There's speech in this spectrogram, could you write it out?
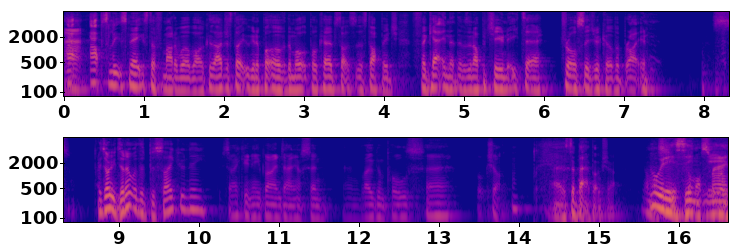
A- absolute snake stuff from Adam Wilborn because I just thought you were going to put over the multiple curb stops at the stoppage, forgetting that there was an opportunity to troll Sidgwick over Brighton. He's already done it with his Psycho knee. Busaiku knee, Bryan Danielson, and Logan Paul's uh, bookshot. Uh, it's a better bookshot. No, it isn't, man.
